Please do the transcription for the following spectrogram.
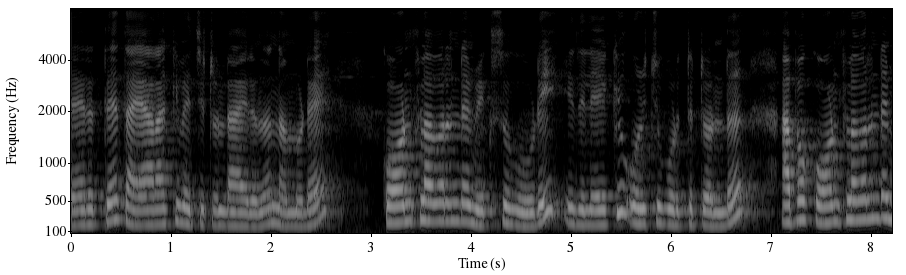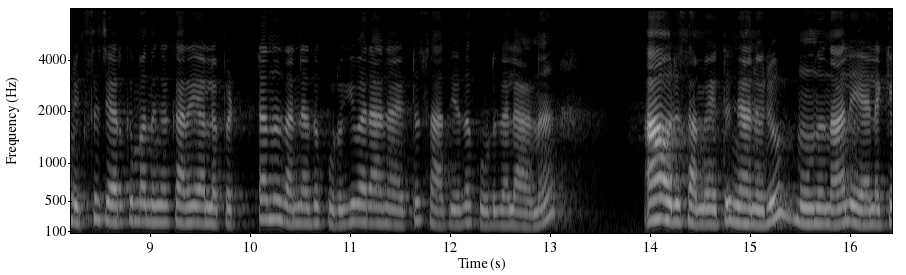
നേരത്തെ തയ്യാറാക്കി വെച്ചിട്ടുണ്ടായിരുന്ന നമ്മുടെ കോൺഫ്ലവറിന്റെ മിക്സ് കൂടി ഇതിലേക്ക് ഒഴിച്ചു കൊടുത്തിട്ടുണ്ട്. അപ്പോൾ കോൺഫ്ലവറിന്റെ മിക്സ് ചേർക്കുമ്പോൾ നിങ്ങൾക്കറിയാമല്ലോ പെട്ടെന്ന് തന്നെ അത് കുറുകി വരാനായിട്ട് സാധ്യത കൂടുതലാണ്. ആ ഒരു സമയത്ത് ഞാനൊരു മൂന്ന് നാല് ഏലക്ക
